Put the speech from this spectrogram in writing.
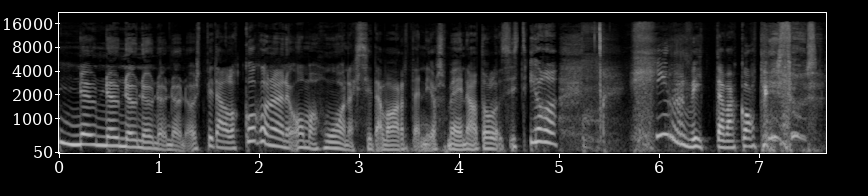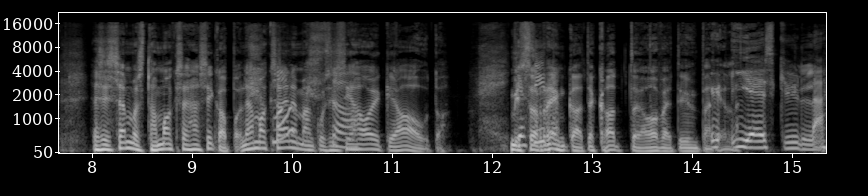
no, no, no, no, no, no, no. Sitten pitää olla kokonainen oma huone sitä varten, jos meinaa olla. Siis ihan hirvittävä kapistus. Ja siis semmoistahan maksaa ihan sikapa. Nehän maksaa Maksaa. enemmän kuin siis ihan oikea auto. Missä on siinä- renkaat ja katto ja ovet ympärillä. Jes, kyllä.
